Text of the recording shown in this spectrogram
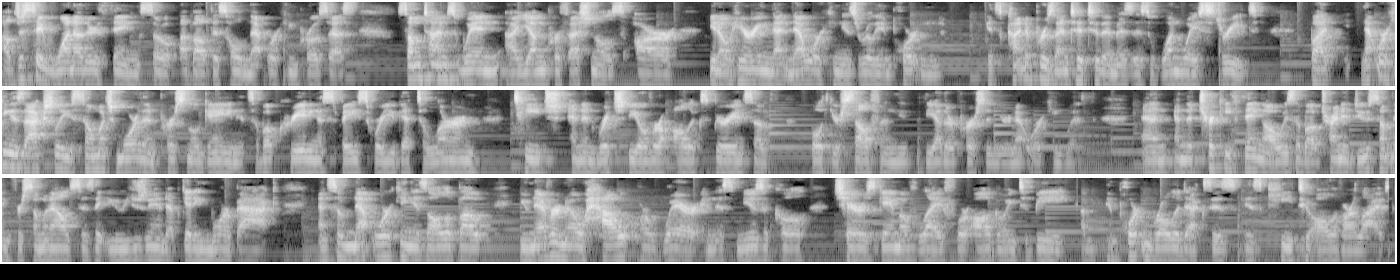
I'll just say one other thing so about this whole networking process. Sometimes when uh, young professionals are, you know, hearing that networking is really important, it's kind of presented to them as this one-way street. But networking is actually so much more than personal gain. It's about creating a space where you get to learn, teach, and enrich the overall experience of both yourself and the, the other person you're networking with. And, and the tricky thing always about trying to do something for someone else is that you usually end up getting more back. And so networking is all about you never know how or where in this musical chairs game of life we're all going to be. An important Rolodex is, is key to all of our lives.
